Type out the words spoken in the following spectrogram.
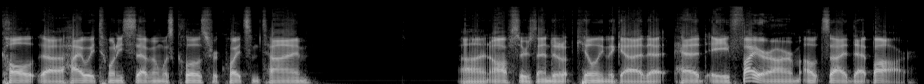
Called uh, Highway 27 was closed for quite some time. Uh, and officers ended up killing the guy that had a firearm outside that bar.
